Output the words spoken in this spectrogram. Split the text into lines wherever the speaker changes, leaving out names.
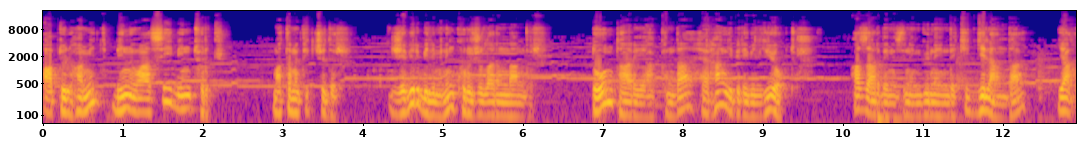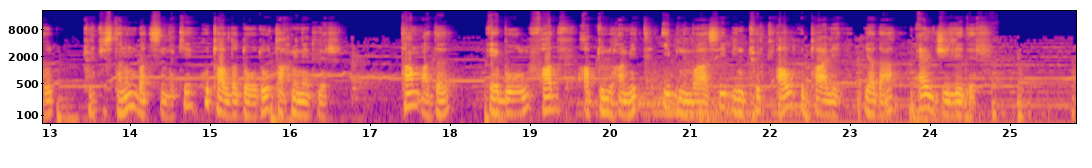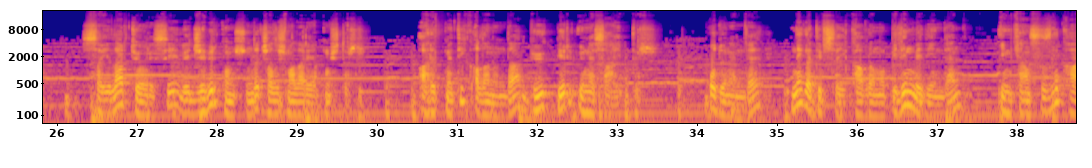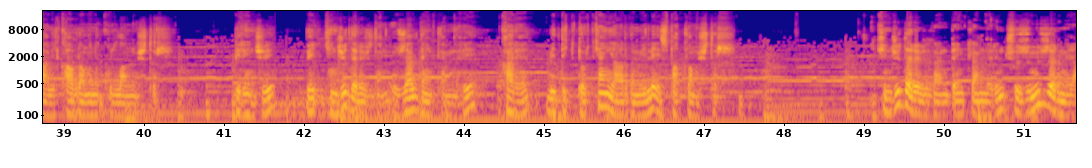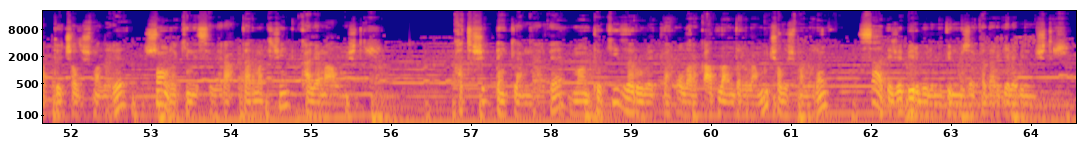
Abdülhamit bin Vasi bin Türk, matematikçidir. Cebir biliminin kurucularındandır. Doğum tarihi hakkında herhangi bir bilgi yoktur. Hazar Denizi'nin güneyindeki Gilan'da yahut Türkistan'ın batısındaki Hutal'da doğduğu tahmin edilir. Tam adı Ebul Fadl Abdülhamid İbn Vasi bin Türk al-Hutali ya da El-Cili'dir. Sayılar teorisi ve cebir konusunda çalışmalar yapmıştır. Aritmetik alanında büyük bir üne sahiptir. O dönemde negatif sayı kavramı bilinmediğinden imkansızlık hali kavramını kullanmıştır. Birinci ve ikinci dereceden özel denklemleri kare ve dikdörtgen yardımıyla ispatlamıştır. İkinci dereceden denklemlerin çözümü üzerine yaptığı çalışmaları sonraki nesillere aktarmak için kaleme almıştır. Katışık denklemlerde mantıki zaruretler olarak adlandırılan bu çalışmaların sadece bir bölümü günümüze kadar gelebilmiştir.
